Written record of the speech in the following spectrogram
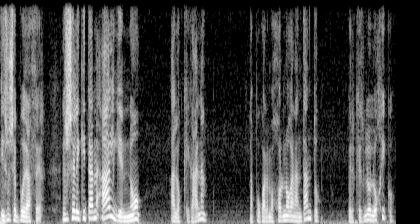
Y eso se puede hacer. ¿Eso se le quitan a alguien? No, a los que ganan. Tampoco a lo mejor no ganan tanto. Pero es que es lo lógico,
